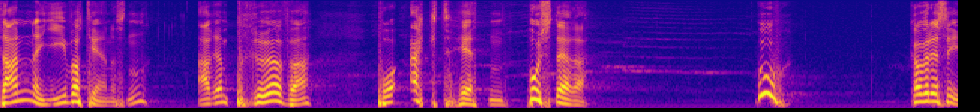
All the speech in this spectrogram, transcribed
Denne givertjenesten er en prøve på ektheten hos dere. Uh, hva vil det si?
